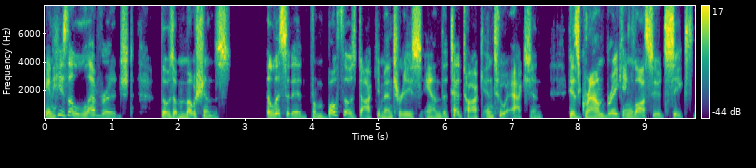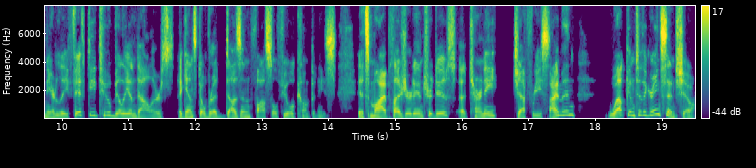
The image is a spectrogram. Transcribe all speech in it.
and he's leveraged those emotions elicited from both those documentaries and the TED Talk into action. His groundbreaking lawsuit seeks nearly $52 billion against over a dozen fossil fuel companies. It's my pleasure to introduce attorney Jeffrey Simon. Welcome to the GreenSense Show.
